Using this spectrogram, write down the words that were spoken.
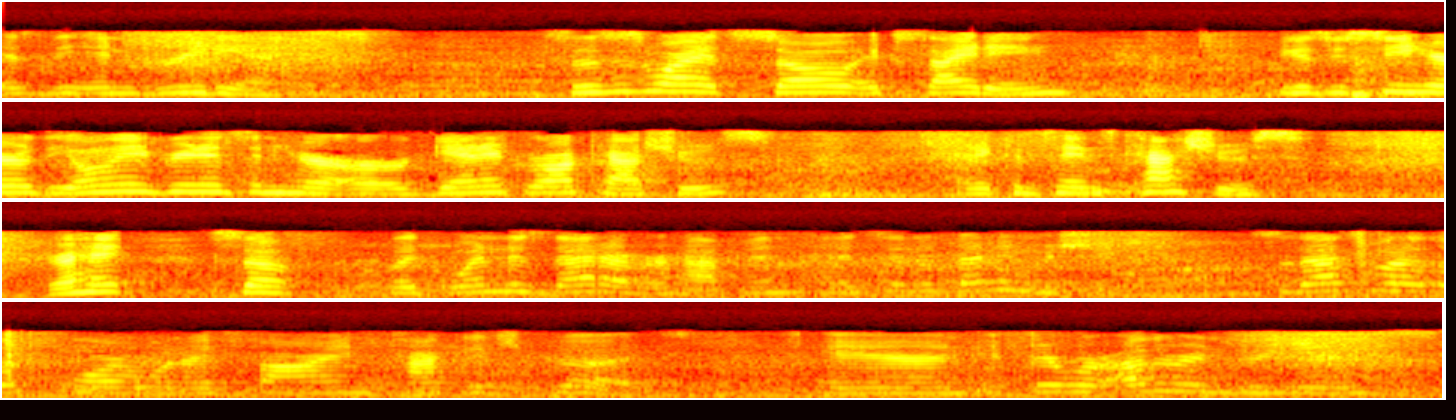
is the ingredients. So this is why it's so exciting because you see here the only ingredients in here are organic raw cashews and it contains cashews, right? So like when does that ever happen? And it's in a vending machine. So that's what I look for when I find packaged goods. And if there were other ingredients,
